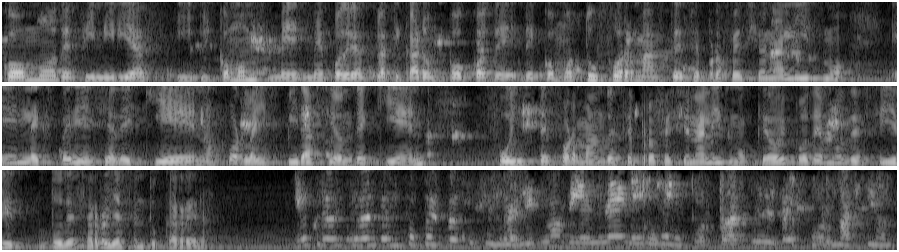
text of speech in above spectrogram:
¿cómo definirías y, y cómo me, me, podrías platicar un poco de, cómo tú formaste ese profesionalismo? ¿En la experiencia de quién o por la inspiración de quién fuiste formando ese profesionalismo que hoy podemos decir tú desarrollas en tu carrera? Yo creo que el profesionalismo viene como por parte de tu formación,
